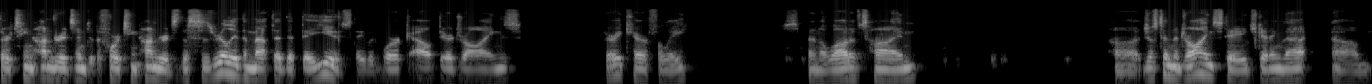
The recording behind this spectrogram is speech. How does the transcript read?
1300s into the 1400s, this is really the method that they used. They would work out their drawings very carefully, spend a lot of time uh, just in the drawing stage, getting that um,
